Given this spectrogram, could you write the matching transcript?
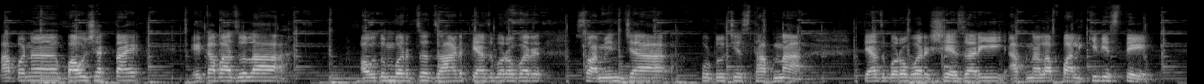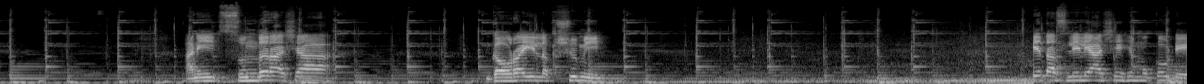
आपण पाहू शकताय एका बाजूला औदुंबरचं झाड त्याचबरोबर स्वामींच्या फोटोची स्थापना त्याचबरोबर शेजारी आपणाला पालखी दिसते. आणि सुंदर अशा गौराई लक्ष्मी येत असलेले असे हे मुकवटे.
